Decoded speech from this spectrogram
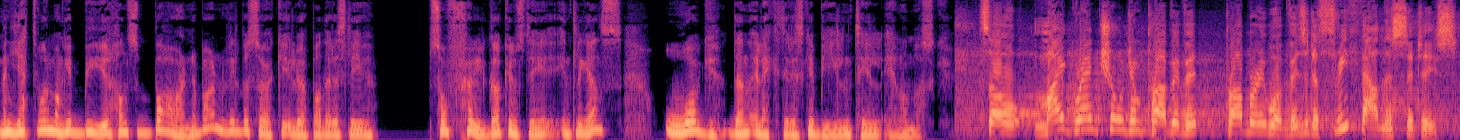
Men gjett hvor mange byer hans barnebarn vil besøke i løpet av deres liv. Som følge av kunstig intelligens og den elektriske bilen til Elon Musk. So my grandchildren probably, probably will visit 3,000 cities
